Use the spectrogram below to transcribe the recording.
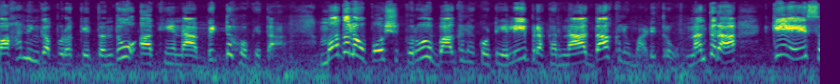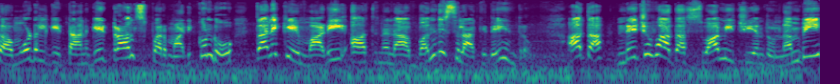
ಮಹಾಲಿಂಗಪುರಕ್ಕೆ ತಂದು ಆಕೆಯನ್ನ ಬಿಟ್ಟು ಹೋಗಿದ್ದ. ಮೊದಲು ಪೋಷಕರು ಬಾಗಲಕೋಟೆಯಲ್ಲಿ ಪ್ರಕರಣ ದಾಖಲು ಮಾಡಿದ್ರು. ನಂತರ ಕೇಸ್ ಮೂಡಲ್ಗಿ ಠಾಣೆಗೆ ಟ್ರಾನ್ಸ್ಫರ್ ಮಾಡಿಕೊಂಡು ತನಿಖೆ ಮಾಡಿ ಆತನನ್ನ ಬಂಧಿಸಲಾಗಿದೆ ಎಂದರು. ಆತ ನಿಜವಾದ ಸ್ವಾಮೀಜಿ ಎಂದು ನಂಬಿ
